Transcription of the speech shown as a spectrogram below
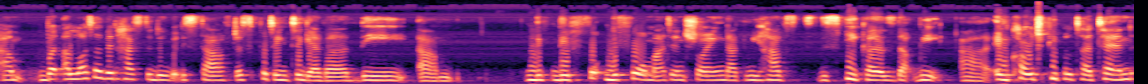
Um, but a lot of it has to do with the staff just putting together the um, the, the, the, format, ensuring that we have the speakers, that we uh, encourage people to attend,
